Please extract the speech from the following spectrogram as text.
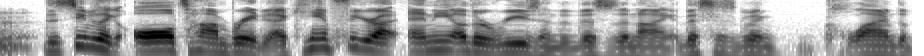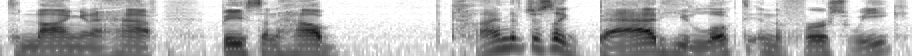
this seems like all Tom Brady. I can't figure out any other reason that this is a nine. This has been climbed up to nine and a half based on how kind of just like bad he looked in the first week.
